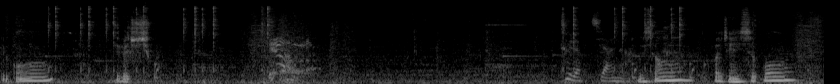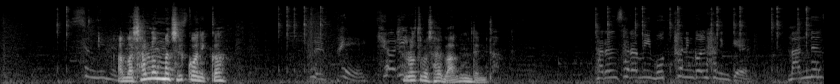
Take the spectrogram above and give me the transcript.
그리고 내려주시고. 여기서 발전이 쓰고. 아마 샬롯만 칠 거니까 샬롯으로 잘 막으면 됩니다. 다른 사람이 못하는 걸 하는 게 맞는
